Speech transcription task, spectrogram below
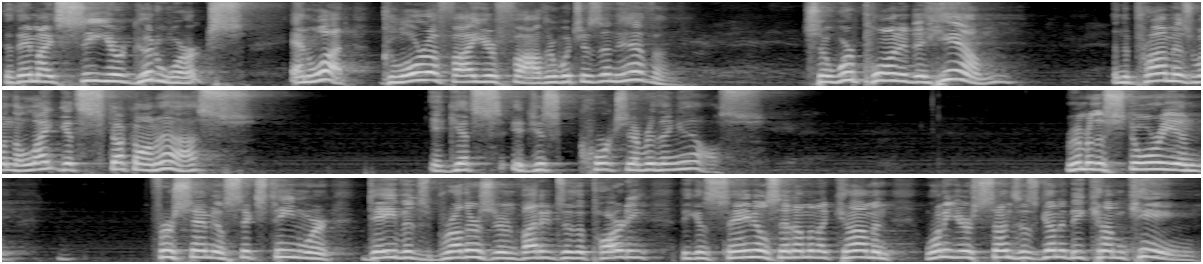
that they might see your good works." And what? Glorify your Father which is in heaven. So we're pointed to Him. And the problem is when the light gets stuck on us, it gets it just corks everything else. Remember the story in 1 Samuel 16 where David's brothers are invited to the party because Samuel said, I'm going to come and one of your sons is going to become king.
